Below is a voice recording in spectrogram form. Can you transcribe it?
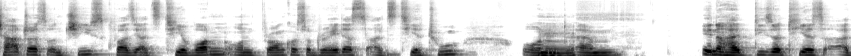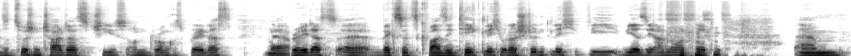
Chargers und Chiefs quasi als Tier 1 und Broncos und Raiders als Tier 2. Und mhm. ähm, innerhalb dieser Tiers, also zwischen Chargers, Chiefs und Broncos Raiders, ja. Raiders äh, wechselt es quasi täglich oder stündlich, wie, wie er sie anordnet. ähm,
